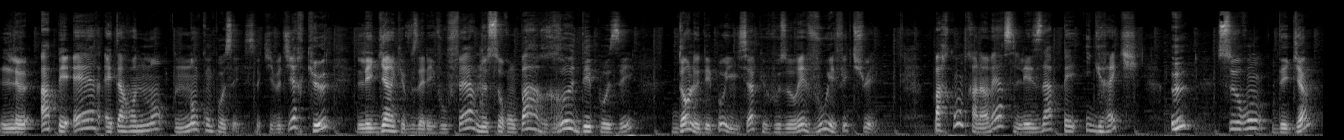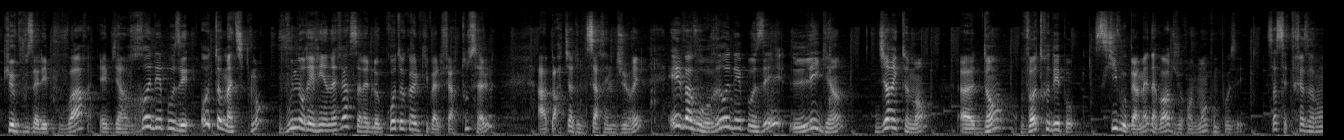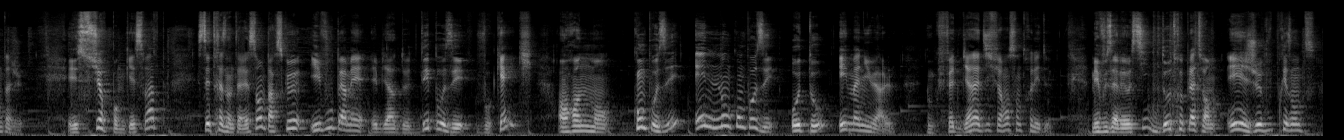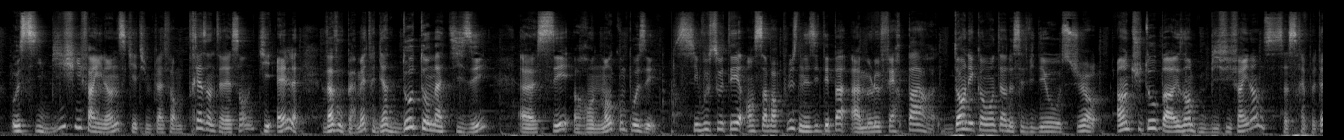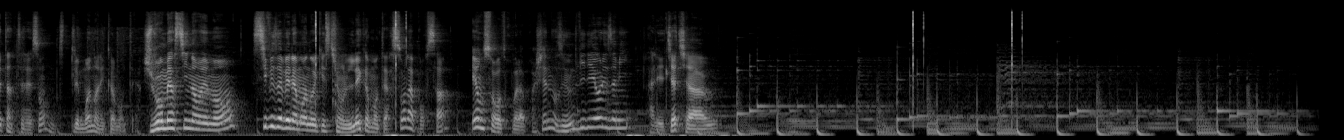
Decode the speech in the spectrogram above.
Le APR est un rendement non composé, ce qui veut dire que les gains que vous allez vous faire ne seront pas redéposés dans le dépôt initial que vous aurez vous effectué. Par contre, à l'inverse, les APY, eux, seront des gains que vous allez pouvoir eh redéposer automatiquement. Vous n'aurez rien à faire, ça va être le protocole qui va le faire tout seul à partir d'une certaine durée et il va vous redéposer les gains directement euh, dans votre dépôt, ce qui vous permet d'avoir du rendement composé. Ça, c'est très avantageux. Et sur PancakeSwap, c'est très intéressant parce qu'il vous permet eh de déposer vos cakes en rendement composé et non composé, auto et manuel. Donc faites bien la différence entre les deux. Mais vous avez aussi d'autres plateformes et je vous présente aussi Bifi Finance qui est une plateforme très intéressante qui elle va vous permettre eh bien d'automatiser euh, ces rendements composés. Si vous souhaitez en savoir plus, n'hésitez pas à me le faire part dans les commentaires de cette vidéo sur un tuto par exemple Bifi Finance, ça serait peut-être intéressant, dites-le moi dans les commentaires. Je vous remercie énormément, si vous avez la moindre question, les commentaires sont là pour ça, et on se retrouve à la prochaine dans une autre vidéo les amis. Allez, ciao ciao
